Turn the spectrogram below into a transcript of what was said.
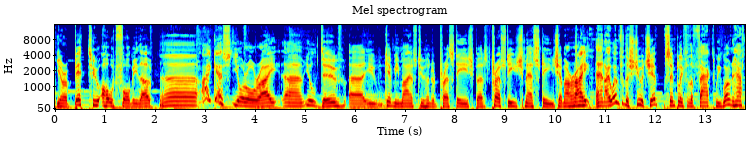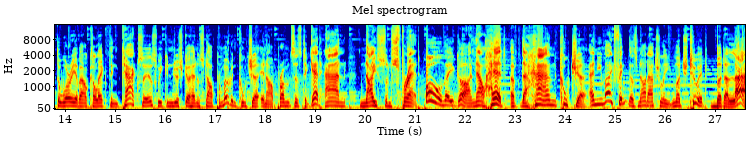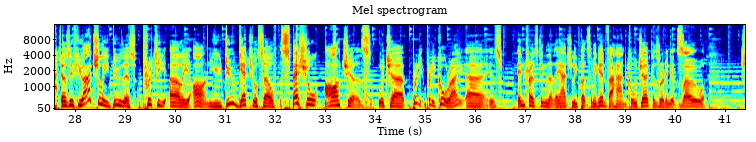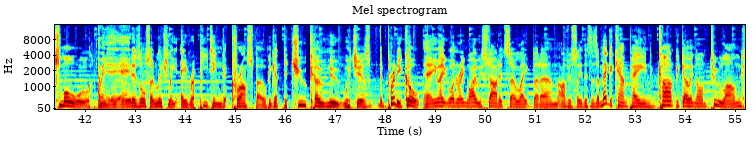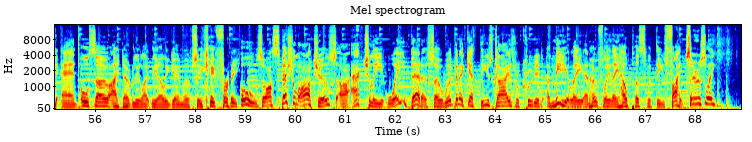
You're a bit too old for me, though. Uh, I guess you're alright. Uh, you'll do. Uh, you give me minus 200 prestige, but prestige prestige, am I right? And I went for the stewardship simply for the fact we won't have to worry about collecting taxes. We can just go ahead and start promoting culture in our provinces to get Han nice and spread. Oh, there you go. I'm now head of the Han culture. And you might think there's not actually much to it, but alas, because if you actually do this pretty early on, you do get yourself special archers, which are pretty pretty cool, right? Uh, it's interesting that they actually put something in for Han culture, considering it's so small. I mean, it, is also literally a repeating crossbow. We get the Chuko Nu, which is pretty cool. Uh, you may be wondering why we started so late, but um, obviously this is a mega campaign, can't be going on too long, and also I don't really like the early game of CK3. Oh, so our special archers are actually way better, so we're gonna get these guys recruited immediately, and hopefully they help us with these fights. Seriously?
